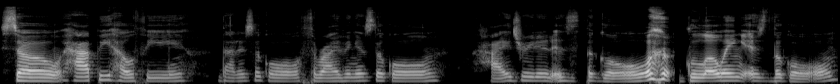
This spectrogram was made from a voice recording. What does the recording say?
So, happy, healthy, that is the goal. Thriving is the goal. Hydrated is the goal. Glowing is the goal.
